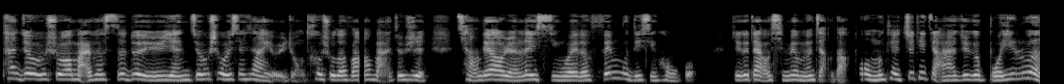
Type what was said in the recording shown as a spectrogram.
他就说，马克思对于研究社会现象有一种特殊的方法，就是强调人类行为的非目的性后果。这个在我前面有没有讲到？我们可以具体讲一下这个博弈论。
